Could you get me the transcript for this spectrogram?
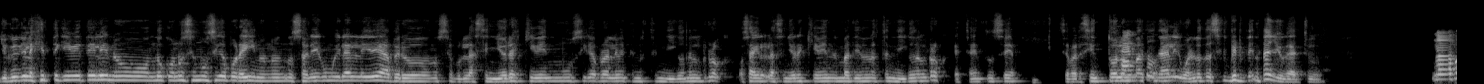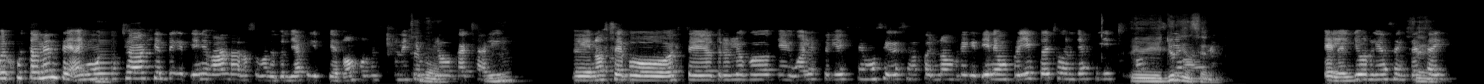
Yo creo que la gente que ve tele no, no conoce música por ahí, no, no, no sabría cómo hilar la idea, pero no sé, por las señoras que ven música probablemente no estén ni con el rock. O sea, las señoras que ven el matinal no estén ni con el rock, ¿cachai? Entonces, se parecen todos los matinales, igual no te sirve de nada, ¿cachai? No, pues justamente hay mucha gente que tiene banda, no sé, cuando tendría Philip Tietón, por decir un ejemplo. ¿cachai? Eh, no sé, por este otro loco que igual es periodista de música, que se me fue el nombre, que tiene un proyecto hecho con Phillips. ¿cómo Eh? Jürgensen. Él, el Jürgensen, Sí.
